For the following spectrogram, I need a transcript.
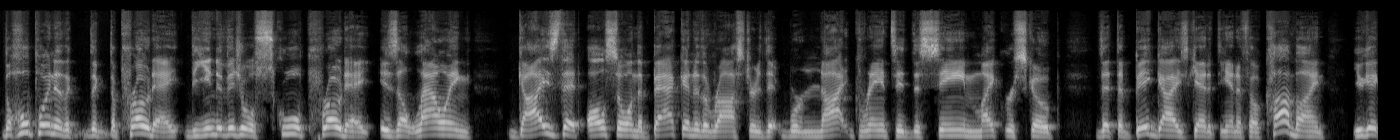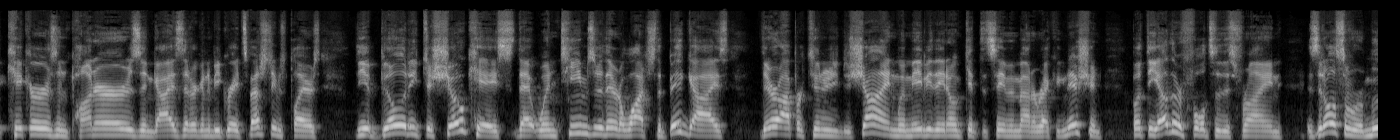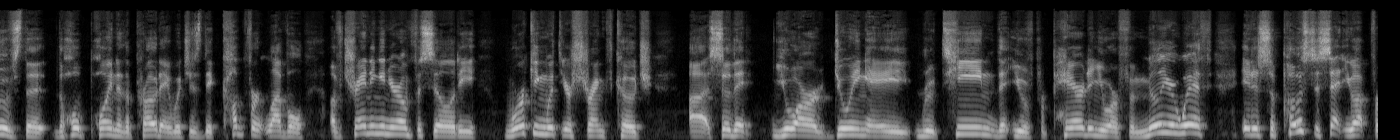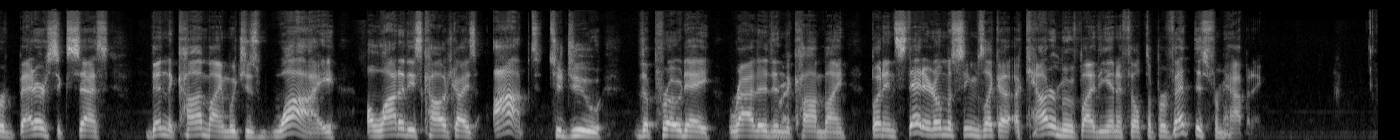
the whole point of the, the, the pro day, the individual school pro day, is allowing guys that also on the back end of the roster that were not granted the same microscope that the big guys get at the NFL combine. You get kickers and punters and guys that are going to be great special teams players. The ability to showcase that when teams are there to watch the big guys, their opportunity to shine when maybe they don't get the same amount of recognition. But the other fault to this, Ryan, is it also removes the the whole point of the pro day, which is the comfort level of training in your own facility, working with your strength coach, uh, so that you are doing a routine that you have prepared and you are familiar with. It is supposed to set you up for better success than the combine, which is why a lot of these college guys opt to do the pro day rather than right. the combine. But instead, it almost seems like a, a counter move by the NFL to prevent this from happening.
